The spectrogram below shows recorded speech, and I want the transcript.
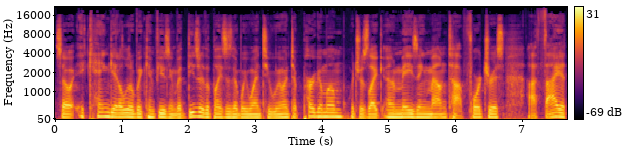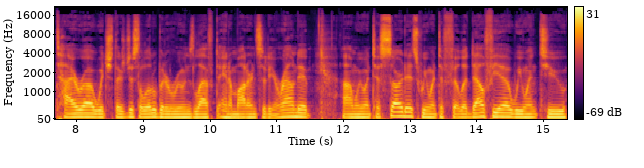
So it can get a little bit confusing. But these are the places that we went to. We went to Pergamum, which was like an amazing mountaintop fortress, uh, Thyatira, which there's just a little bit of ruins left and a modern city around it. Um, we went to Sardis. We went to Philadelphia. We went to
